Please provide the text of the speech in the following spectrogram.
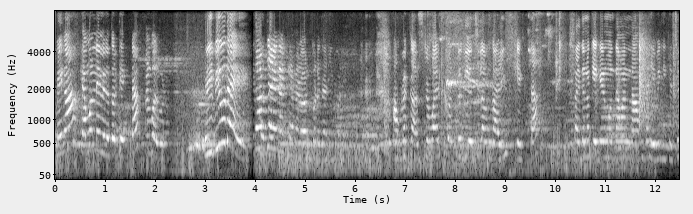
মেগা কেমন লেগেছে তোর কেকটা? আমি বলব না। রিভিউ দে! সব জায়গায় ক্যামেরা অন করে দাঁড়িয়ে পড়ে। আমরা কাস্টমাইজ করতে দিয়েছিলাম গাইস কেকটা। তাই জন্য কেকের মধ্যে আমার নামটা হেভি লিখেছে।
